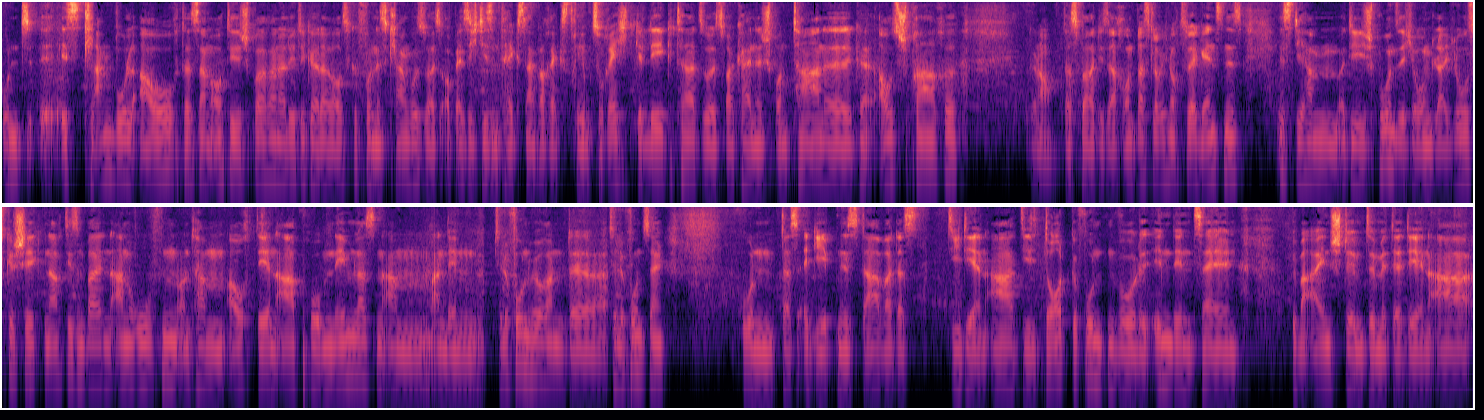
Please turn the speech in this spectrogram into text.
Und äh, es klang wohl auch, das haben auch die Sprachanalytiker daraus gefunden, es klang wohl so, als ob er sich diesen Text einfach extrem zurechtgelegt hat. So, es war keine spontane Aussprache. Genau, das war die Sache. Und was, glaube ich, noch zu ergänzen ist, ist, die haben die Spurensicherung gleich losgeschickt nach diesen beiden Anrufen und haben auch DNA-Proben nehmen lassen am, an den Telefonhörern der Telefonzellen. Und das Ergebnis da war, dass die DNA, die dort gefunden wurde in den Zellen, übereinstimmte mit der DNA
